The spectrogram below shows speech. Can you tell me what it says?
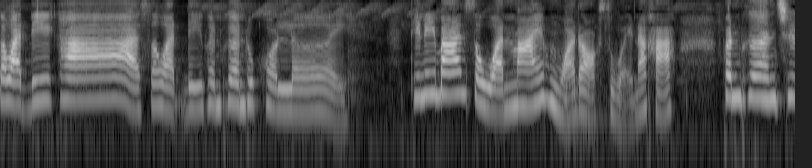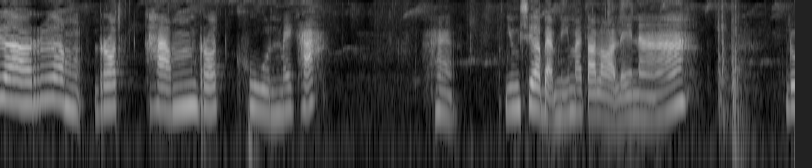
สวัสดีค่ะ สวัสดีเพื่อนๆทุกคนเลย ที่นี่บ้านสวนไม้หัวดอกสวยนะคะ เพื่อนๆเชื่อเรื่องรถค้ำรถคูณไหมคะฮะยุ่งเชื่อแบบนี้มาตลอดเลยนะ ดู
